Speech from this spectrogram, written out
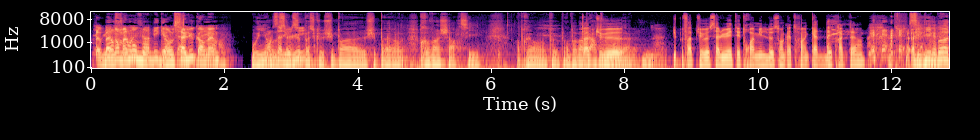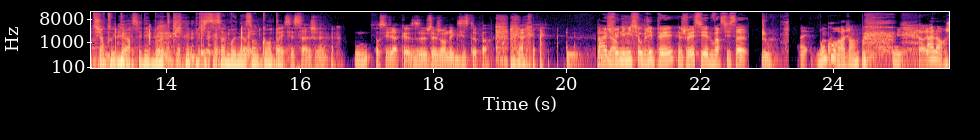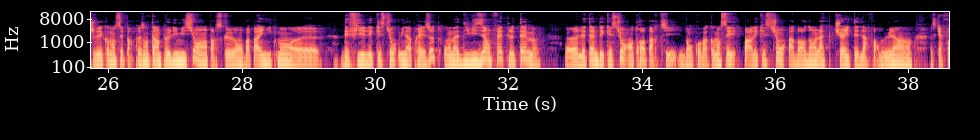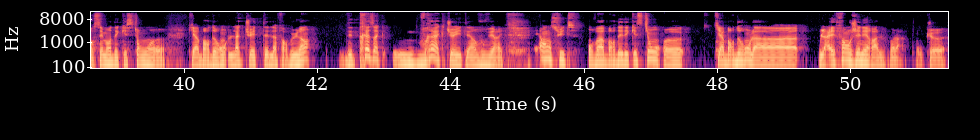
Euh, bah, normalement, on le salue quand même. Oui, on, On le salue salue aussi. parce que je suis pas, je suis pas revanchard. Si après, on peut, on peut pas Fab, tu tout le veux- monde. hein. Fab, tu veux saluer tes 3284 détracteurs C'est des bots sur Twitter, c'est des bots qui, qui abonnés à son compte. Oui, c'est ça. Je considère que ce- ces gens n'existent pas. Non, mais je fais une émission grippée. Je vais essayer de voir si ça joue. Bon courage, hein. Alors, je vais commencer par présenter un peu l'émission, hein, parce qu'on va pas uniquement euh, défiler les questions une après les autres. On a divisé en fait le thème, euh, les thèmes des questions en trois parties. Donc, on va commencer par les questions abordant l'actualité de la Formule 1, hein, parce qu'il y a forcément des questions euh, qui aborderont l'actualité de la Formule 1, des très une vraie actualité, hein, vous verrez. Ensuite, on va aborder des questions euh, qui aborderont la la F1 en général, voilà. Donc euh,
